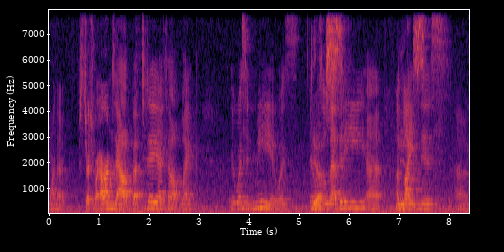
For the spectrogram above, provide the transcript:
want to stretch my arms out, but today I felt like it wasn't me, it was, there was a levity, uh, a Yes. lightness, um,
